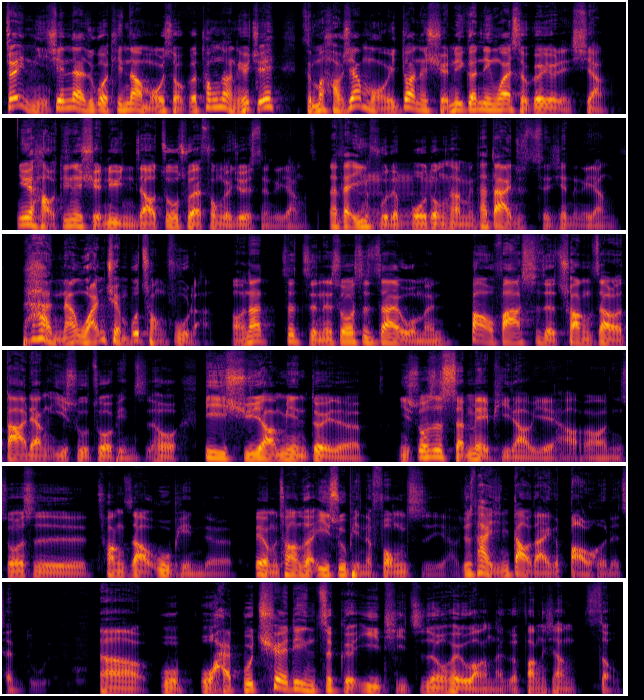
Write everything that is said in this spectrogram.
所以你现在如果听到某一首歌，通常你会觉得，怎么好像某一段的旋律跟另外一首歌有点像？因为好听的旋律，你知道做出来风格就是那个样子。那在音符的波动上面，它大概就是呈现那个样子，它很难完全不重复了。哦，那这只能说是在我们爆发式的创造了大量艺术作品之后，必须要面对的。你说是审美疲劳也好哦，你说是创造物品的被我们创造艺术品的峰值也好，就是它已经到达一个饱和的程度了。那我我还不确定这个议题之后会往哪个方向走，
